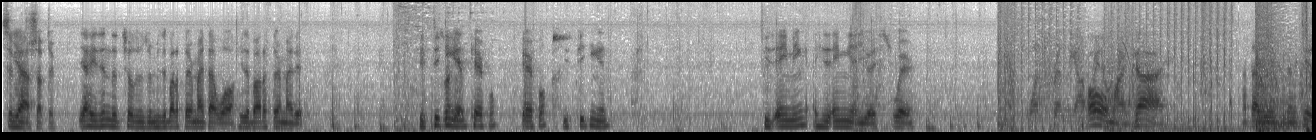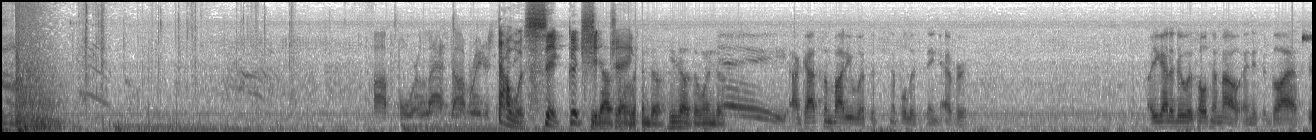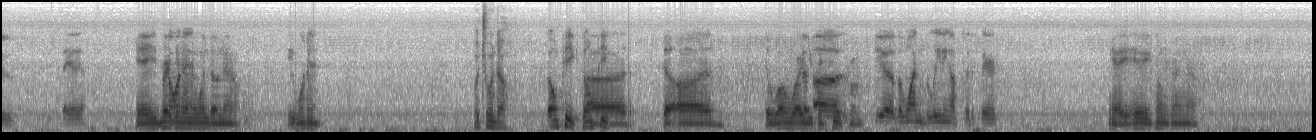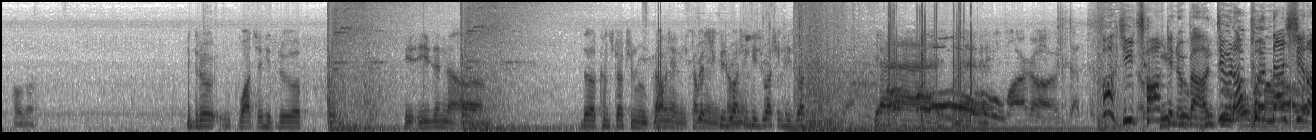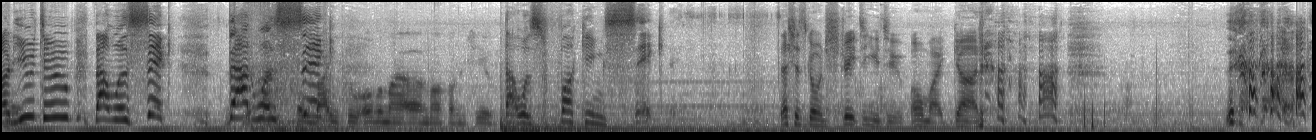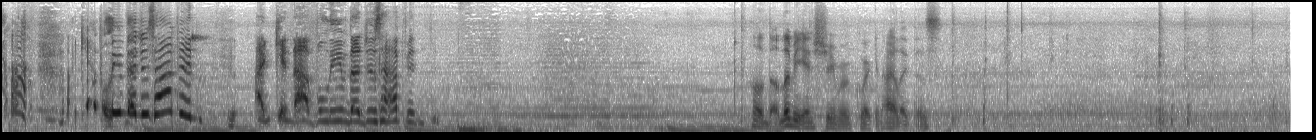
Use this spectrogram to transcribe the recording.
Signal Yeah. disruptor. Yeah, he's in the children's room. He's about to thermite that wall. He's about to thermite it. He's peeking in. Careful. Careful. He's peeking in. He's aiming. He's aiming at you, I swear. One friendly Oh operator. my god. I thought he was gonna kill me. Op 4, last operator That was sick. Good He's shit, out the window. He's out the window. Yay! I got somebody with the simplest thing ever. All you gotta do is hold him out, and it's a glass too. Just stay there. Yeah, he's breaking in the window now. He went in. Which window? Don't peek. Don't peek. uh, The uh, the one where you can Uh, shoot from. Yeah, the one leading up to the stairs. Yeah, here he comes right now. Hold up. He threw. Watch it. He threw a, He, he's in the um. The construction room. He's coming Watch in, it. he's coming in, He's, he's rushing. in. He's rushing. He's rushing. Yeah. Oh my god. That's Fuck you talking flew- about, he dude? I'm putting that shit on weapon. YouTube. That was sick. That was His sick. body flew over my uh motherfucking shield. That was fucking sick. That shit's going straight to YouTube. Oh my god. I can't believe that just happened. I cannot believe that just happened. Hold on, let me in stream real quick and highlight this.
